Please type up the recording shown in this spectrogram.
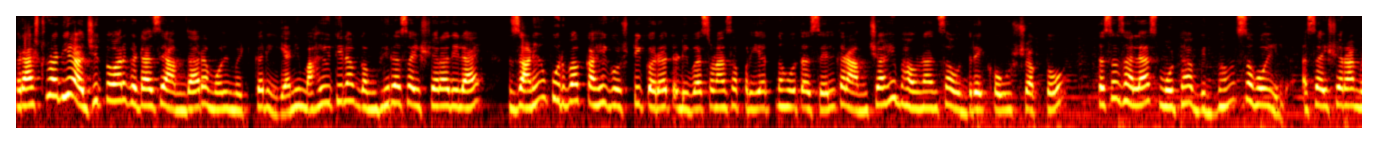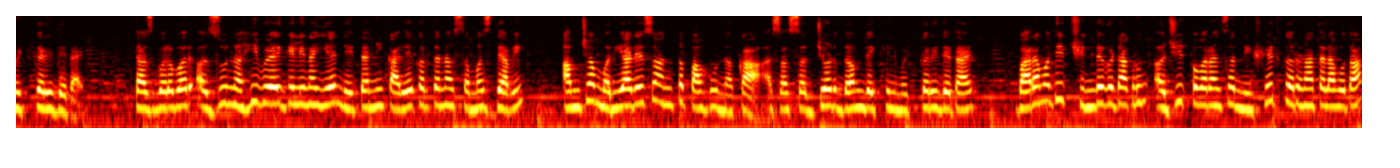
राष्ट्रवादी अजित पवार गटाचे आमदार अमोल मिटकरी यांनी महायुतीला गंभीर असा इशारा दिलाय. जाणीवपूर्वक काही गोष्टी करत डिवसणाचा प्रयत्न होत असेल तर आमच्याही भावनांचा उद्रेक होऊ शकतो. तसं झाल्यास मोठा विध्वंस होईल असा इशारा मिटकरी देत आहेत. त्याचबरोबर अजूनही वेळ गेली नाहीये नेत्यांनी कार्यकर्त्यांना समज द्यावी. आमच्या मर्यादेचा अंत पाहू नका असा सज्जड दम देखील मिटकरी देत आहेत. बारामतीत शिंदे गटाकडून अजित पवारांचा निषेध करण्यात आला होता.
